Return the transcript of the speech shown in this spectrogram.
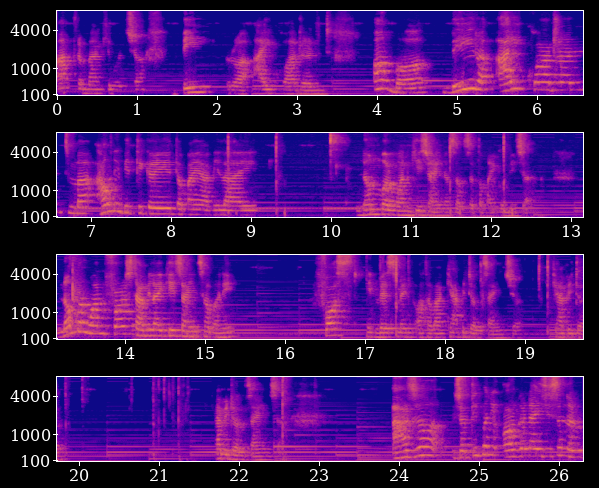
मात्र बाँकी हुन्छ बी र आई क्वाड्रन्ट अब बी र आई क्वाड्रन्टमा आउने बित्तिकै तपाईँ हामीलाई नम्बर वान के चाहिन सक्छ तपाईँको विचारमा नम्बर वान फर्स्ट हामीलाई के चाहिन्छ भने फर्स्ट इन्भेस्टमेन्ट अथवा क्यापिटल चाहिन्छ। क्यापिटल क्यापिटल चाहिन्छ। आज जति पनि अर्गनाइजेसनहरू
